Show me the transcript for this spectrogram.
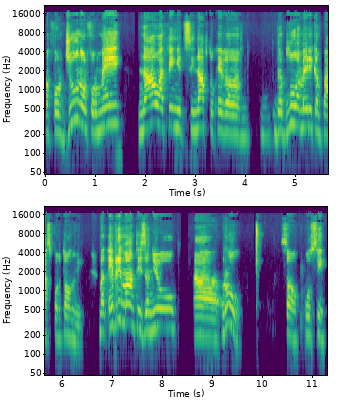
uh, for June or for May. Now, I think it's enough to have um, the blue American passport only. But every month is a new uh, rule. So we'll see.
